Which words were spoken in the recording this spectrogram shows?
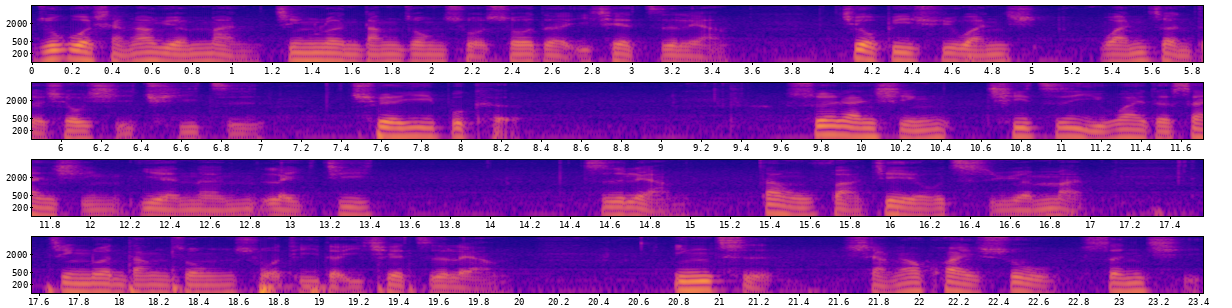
如果想要圆满经论当中所说的一切资粮，就必须完完整的修习七支，缺一不可。虽然行七支以外的善行也能累积资粮，但无法借由此圆满经论当中所提的一切资粮。因此，想要快速升起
